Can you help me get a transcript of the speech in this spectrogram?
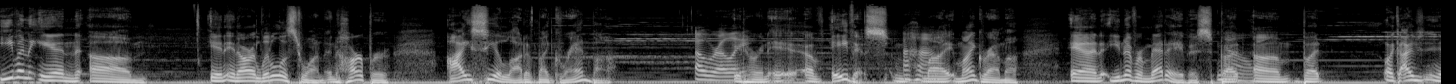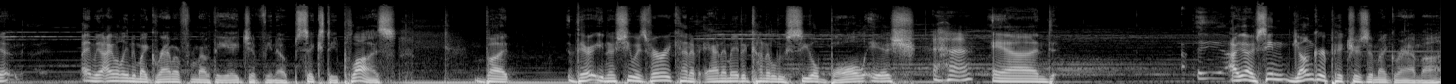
Even in um, in in our littlest one, in Harper, I see a lot of my grandma oh, really? in her, in, of Avis, Uh-huh. my my grandma, and you never met Avis, but No. um, but like I, you know, I mean, I only knew my grandma from about the age of you know sixty plus, but. There, you know, she was very kind of animated, kind of Lucille Ball ish, Uh-huh. and I, I've seen younger pictures of my grandma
